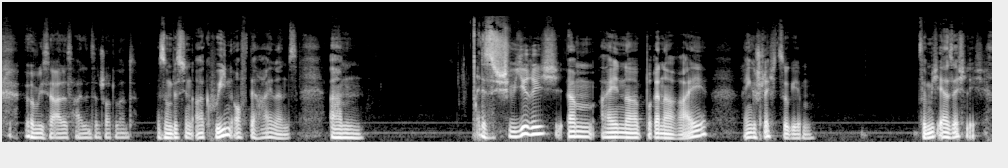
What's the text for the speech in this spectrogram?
Irgendwie ist ja alles Highlands in Schottland. So ein bisschen ah, Queen of the Highlands. Ähm, das ist schwierig, ähm, einer Brennerei ein Geschlecht zu geben. Für mich eher sächlich.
